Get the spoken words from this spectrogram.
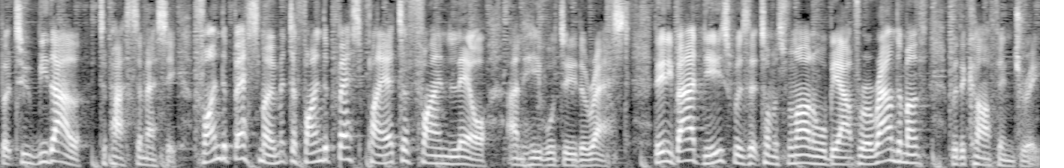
but to Vidal to pass to Messi. Find the best moment to find the best player to find Leo, and he will do the rest. The only bad news was that Thomas Vermaelen will be out for around a month with a calf injury.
